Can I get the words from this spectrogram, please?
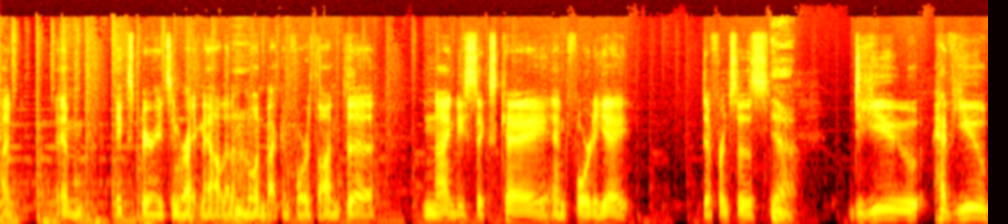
I am experiencing right now that I'm hmm. going back and forth on the 96k and 48 differences. Yeah. Do you have you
